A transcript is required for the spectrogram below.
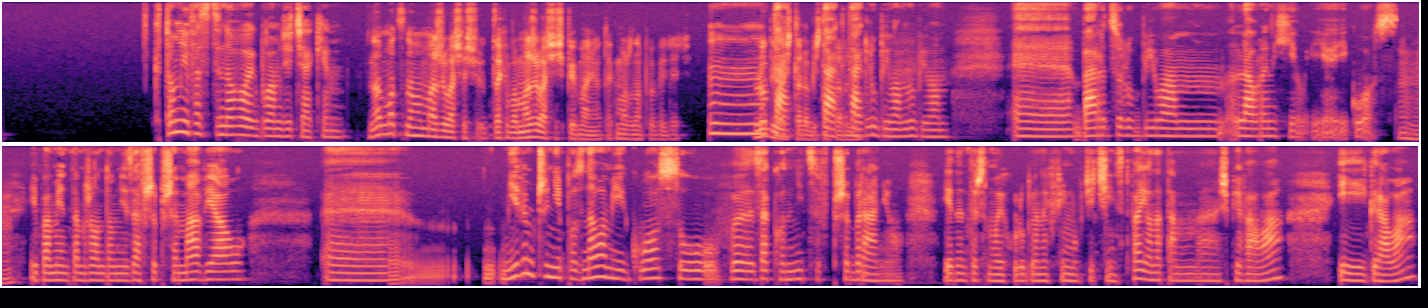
Kto mnie fascynował, jak byłam dzieciakiem? No mocno marzyłaś śp- to chyba marzyłaś o śpiewaniu, tak można powiedzieć. Mm, Lubiłaś tak, to robić na Tak, pewno. tak, lubiłam, lubiłam. E, bardzo lubiłam Lauren Hill i jej głos. Mhm. I pamiętam, że on do mnie zawsze przemawiał. E, nie wiem, czy nie poznałam jej głosu w Zakonnicy w przebraniu. Jeden też z moich ulubionych filmów dzieciństwa i ona tam e, śpiewała i grała.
